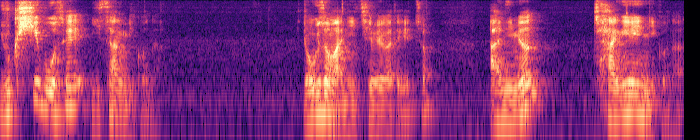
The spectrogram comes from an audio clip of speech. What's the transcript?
65세 이상이거나 여기서 많이 제외가 되겠죠? 아니면 장애인이거나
